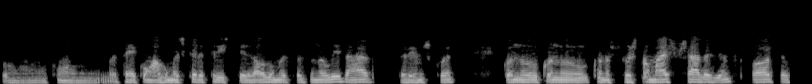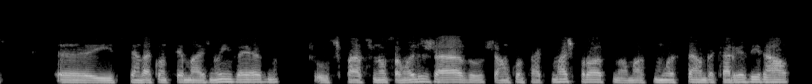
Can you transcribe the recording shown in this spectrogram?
com, com, até com algumas características, alguma sazonalidade. Sabemos que quando, quando, quando as pessoas estão mais fechadas dentro de portas, e isso tende a acontecer mais no inverno, os espaços não são arejados, há um contacto mais próximo, há uma acumulação da carga viral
